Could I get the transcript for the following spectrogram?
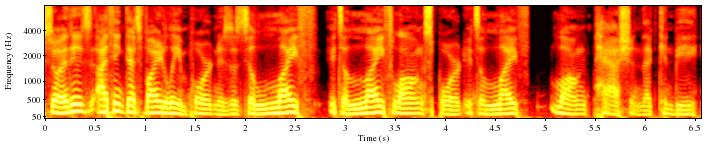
so it is i think that's vitally important is it's a life it's a lifelong sport. It's a lifelong passion that can be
